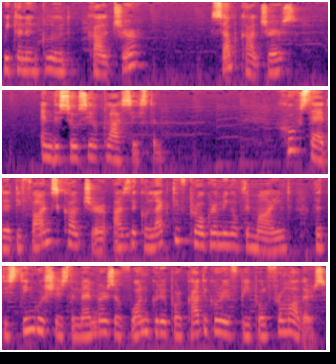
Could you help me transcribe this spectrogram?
we can include culture, subcultures, and the social class system. Hofstede defines culture as the collective programming of the mind that distinguishes the members of one group or category of people from others.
